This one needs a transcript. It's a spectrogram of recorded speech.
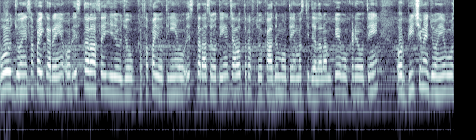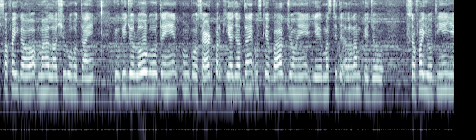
वो जो है सफ़ाई कर रहे हैं और इस तरह से ये जो जो सफ़ाई होती हैं, वो इस तरह से होती हैं। चारों तरफ़ जो खादम होते हैं, मस्जिद अलाराम के, वो खड़े होते हैं और बीच में जो है वो सफ़ाई का महला शुरू होता है। क्योंकि जो लोग होते हैं, उनको साइड पर किया जाता है। उसके बाद जो हैं ये मस्जिद अलहरम के जो सफ़ाई होती हैं। ये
